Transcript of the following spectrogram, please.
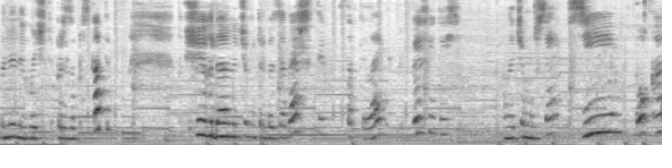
мене не хочете перезапускати. Так що я гадаю, на цьому треба завершити. Ставте лайк, підписуйтесь. А на цьому все. Всім пока!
